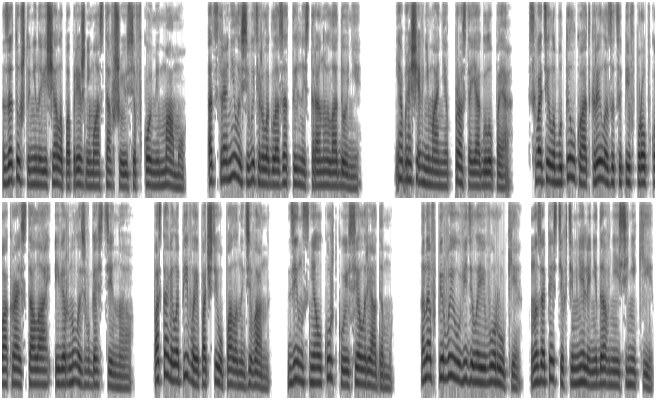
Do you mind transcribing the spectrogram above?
за то, что не навещала по-прежнему оставшуюся в коме маму, Отстранилась и вытерла глаза тыльной стороной ладони. «Не обращай внимания, просто я глупая». Схватила бутылку, открыла, зацепив пробку о край стола, и вернулась в гостиную. Поставила пиво и почти упала на диван. Дин снял куртку и сел рядом. Она впервые увидела его руки. На запястьях темнели недавние синяки.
